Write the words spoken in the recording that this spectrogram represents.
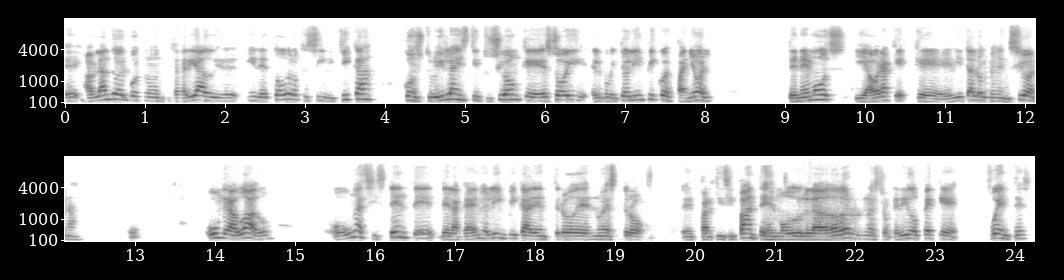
eh, hablando del voluntariado y de, todo lo que significa construir la institución que es hoy el Comité Olímpico Español, tenemos, y ahora que, que Evita lo menciona, un graduado o un asistente de la Academia Olímpica dentro de nuestros eh, participantes, el modulador, nuestro querido Peque Fuentes,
